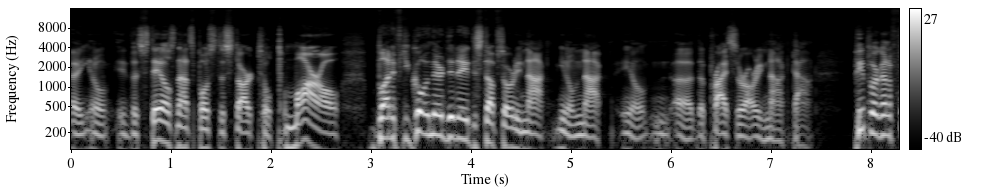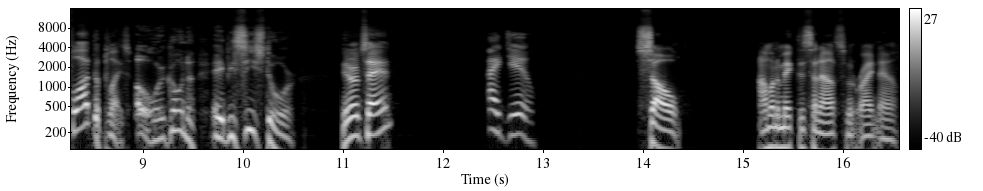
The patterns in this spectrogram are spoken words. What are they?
uh, you know, the sale's not supposed to start till tomorrow, but if you go in there today, the stuff's already knocked, you know, knocked, you know, uh, the prices are already knocked down. People are going to flood the place. Oh, we're going to ABC store. You know what I'm saying? I do. So I'm going to make this announcement right now.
